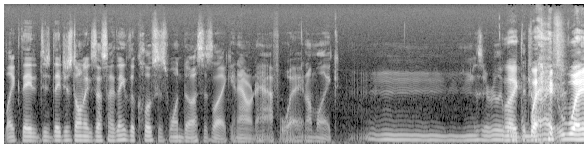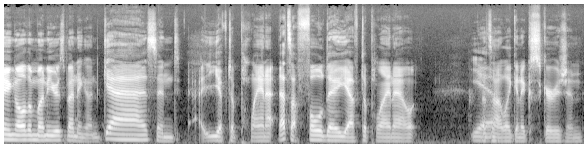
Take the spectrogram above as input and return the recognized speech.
Like they they just don't exist. I think the closest one to us is like an hour and a half away, and I'm like, mm, is it really Like worth the weigh, drive? weighing all the money you're spending on gas, and uh, you have to plan out. That's a full day you have to plan out. Yeah, That's not like an excursion.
